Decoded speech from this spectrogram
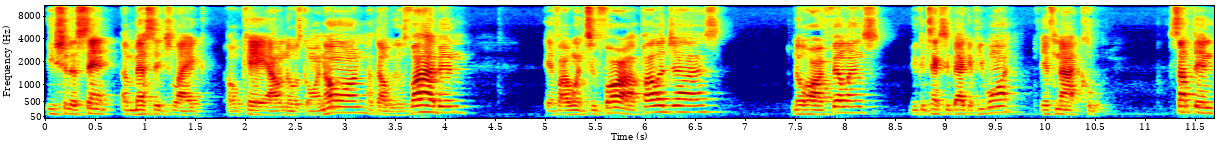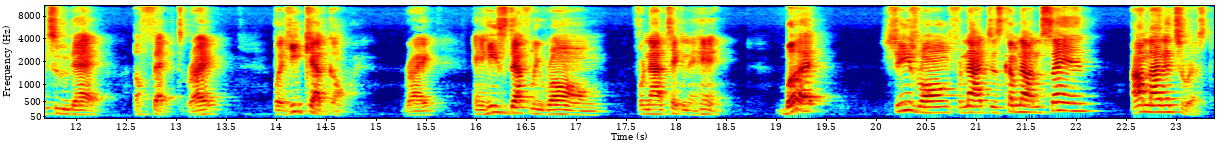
He should have sent a message like, okay, I don't know what's going on. I thought we was vibing. If I went too far, I apologize. No hard feelings. You can text me back if you want. If not, cool something to that effect, right? But he kept going, right? And he's definitely wrong for not taking the hint. But she's wrong for not just coming out and saying, I'm not interested.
